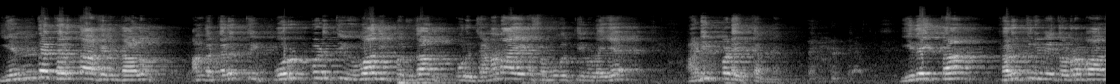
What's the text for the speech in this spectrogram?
எந்த கருத்தாக இருந்தாலும் அந்த கருத்தை பொருட்படுத்தி விவாதிப்பதுதான் ஒரு ஜனநாயக சமூகத்தினுடைய அடிப்படை தன்மை இதைத்தான் கருத்துரிமை தொடர்பாக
